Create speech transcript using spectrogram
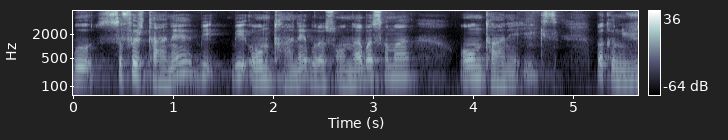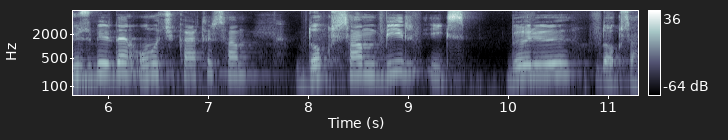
Bu 0 tane, bir, bir 10 tane. Burası onlar basamağı. 10 tane x. Bakın 101'den 10'u çıkartırsam 91x bölü 90.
